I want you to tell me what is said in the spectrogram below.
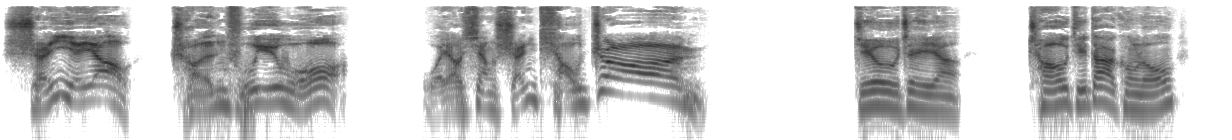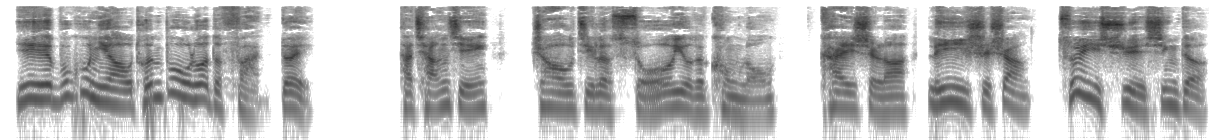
神也要臣服于我。”我要向神挑战！就这样，超级大恐龙也不顾鸟豚部落的反对，他强行召集了所有的恐龙，开始了历史上最血腥的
